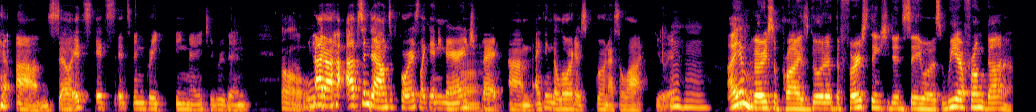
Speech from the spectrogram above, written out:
um so it's it's it's been great being married to ruben Oh, We've had our ups and downs of course like any marriage Uh-huh. but um i think the lord has grown us a lot through it Mhm. I am very surprised. Good. The first thing she didn't say was, "We are from Ghana."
